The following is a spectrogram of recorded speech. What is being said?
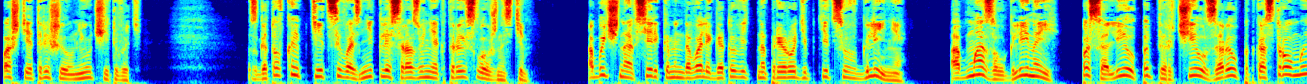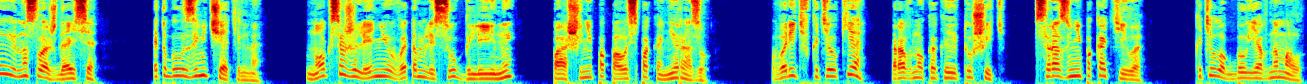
паштет решил не учитывать. С готовкой птицы возникли сразу некоторые сложности. Обычно все рекомендовали готовить на природе птицу в глине. Обмазал глиной, Посолил, поперчил, зарыл под костром и наслаждайся. Это было замечательно. Но, к сожалению, в этом лесу глины Паше не попалось пока ни разу. Варить в котелке, равно как и тушить, сразу не покатило. Котелок был явно мал.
